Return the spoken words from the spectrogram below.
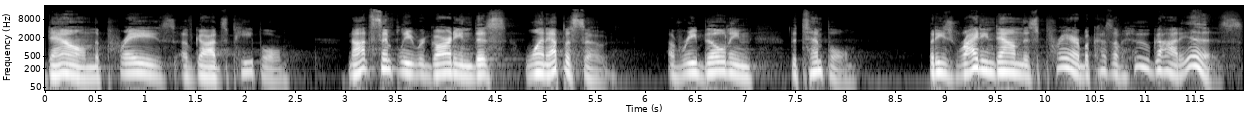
down the praise of God's people, not simply regarding this one episode of rebuilding the temple, but he's writing down this prayer because of who God is,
